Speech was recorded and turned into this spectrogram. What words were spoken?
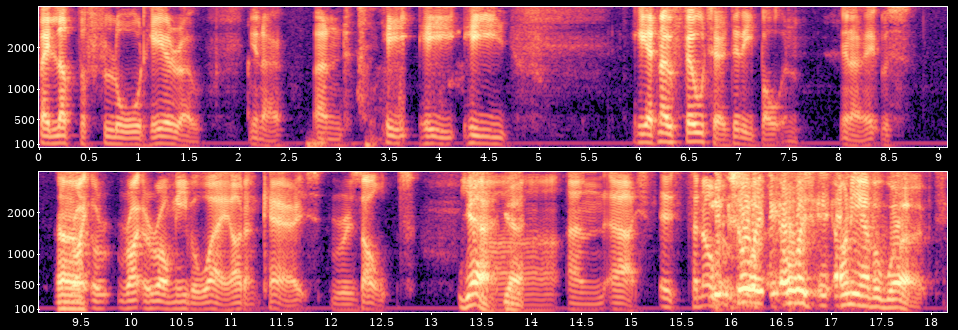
they love the flawed hero, you know, and he he he he had no filter, did he, Boulton? You know, it was Uh, right or right or wrong either way. I don't care. It's result. yeah, yeah. Uh, and uh, it's, it's phenomenal. it was always, it always, it only ever worked.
